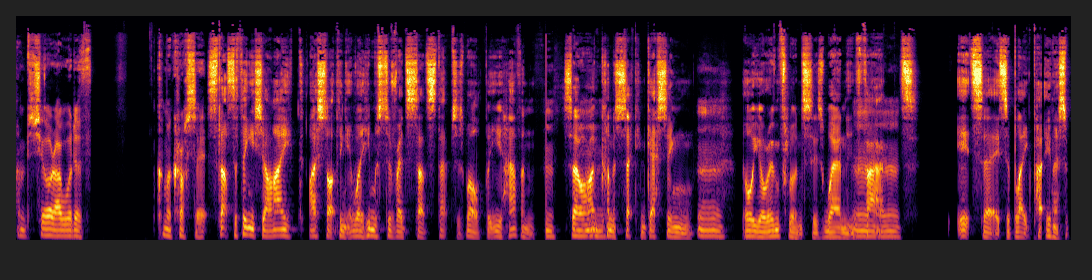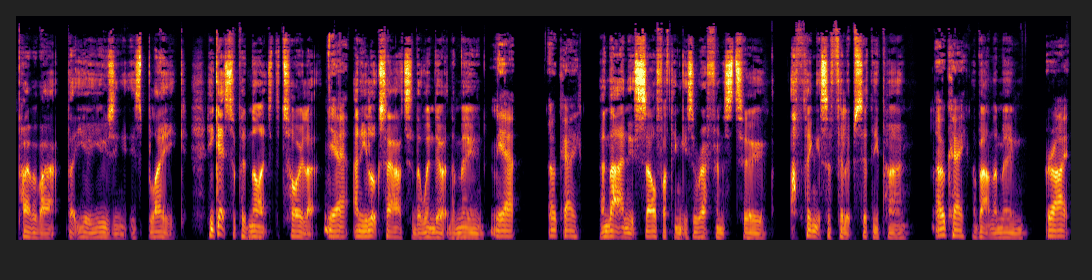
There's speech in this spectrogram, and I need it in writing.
I'm sure I would have come across it. So that's the thing. You see, I, I start thinking, well, he must have read Sad Steps as well, but you haven't. Mm. So I'm kind of second guessing all your influences when in Mm. fact it's a, it's a Blake, you know, it's a poem about that you're using is Blake. He gets up at night to the toilet Yeah. and he looks out of the window at the moon. Yeah. Okay. And that in itself, I think is a reference to, I think it's a Philip Sidney poem Okay. about the moon. Right.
